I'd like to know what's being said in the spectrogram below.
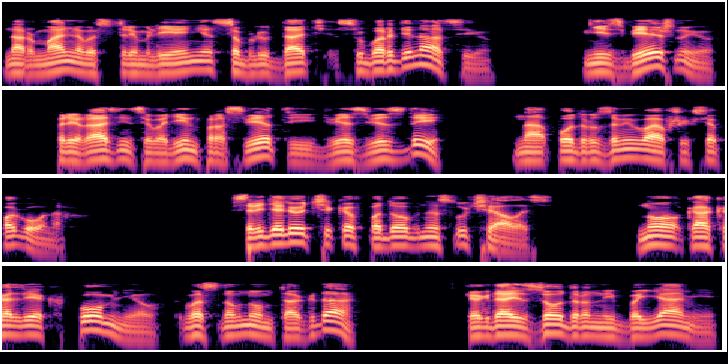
нормального стремления соблюдать субординацию, неизбежную при разнице в один просвет и две звезды на подразумевавшихся погонах. Среди летчиков подобное случалось, но, как Олег помнил, в основном тогда, когда изодранный боями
